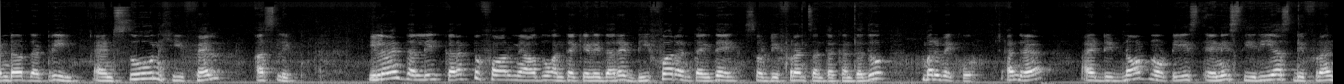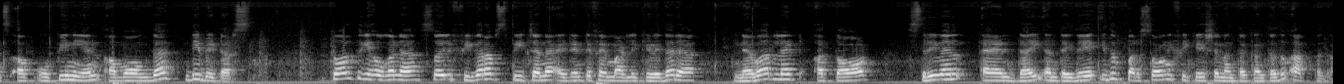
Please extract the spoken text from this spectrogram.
under the tree and soon he fell asleep ಇಲೆವೆಂತಲ್ಲಿ ಕರೆಕ್ಟ್ ಫಾರ್ಮ್ ಯಾವುದು ಅಂತ ಕೇಳಿದ್ದಾರೆ ಡಿಫರ್ ಅಂತ ಇದೆ. ಸೊ ಡಿಫ್ರೆನ್ಸ್ ಅಂತಕ್ಕಂಥದ್ದು ಬರಬೇಕು. ಅಂದರೆ I did not notice any serious difference of opinion among the debaters ಟ್ವೆಲ್ತ್ಗೆ ಹೋಗೋಣ. ಸೊ ಇಲ್ಲಿ ಫಿಗರ್ ಆಫ್ ಸ್ಪೀಚನ್ನು ಐಡೆಂಟಿಫೈ ಮಾಡ್ಲಿಕ್ಕೆ ಕೇಳಿದರೆ never let a thought shrivel and die ಅಂತ ಇದೆ. ಇದು ಪರ್ಸೋನಿಫಿಕೇಶನ್ ಅಂತಕ್ಕಂಥದ್ದು ಆಗ್ತದೆ.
